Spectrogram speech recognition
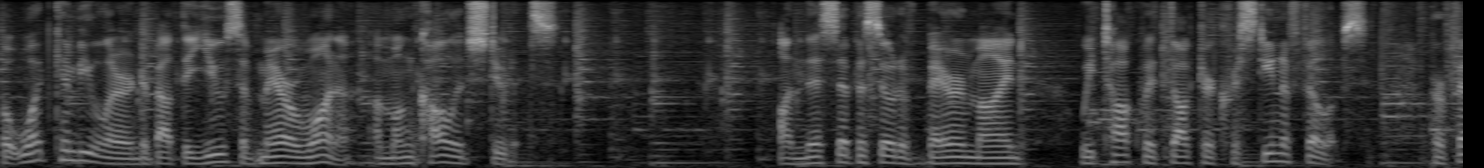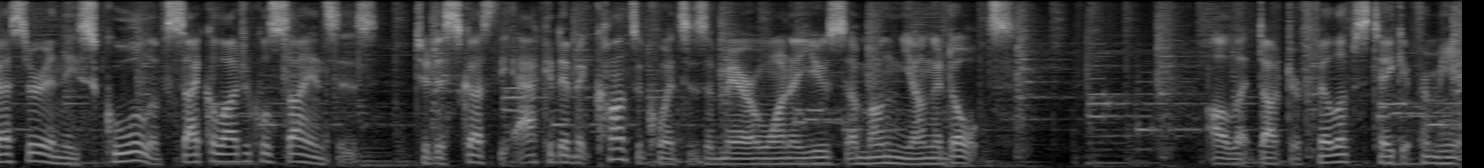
But what can be learned about the use of marijuana among college students? On this episode of Bear in Mind, we talk with Dr. Christina Phillips, professor in the School of Psychological Sciences, to discuss the academic consequences of marijuana use among young adults. I'll let Dr. Phillips take it from here.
